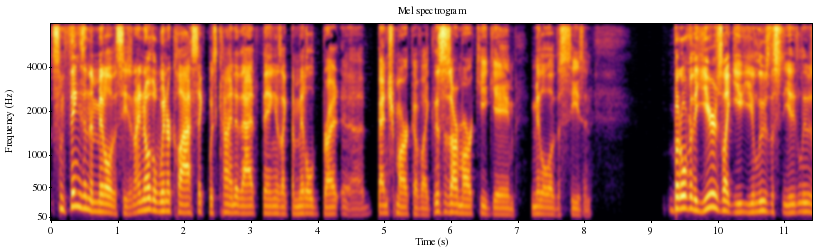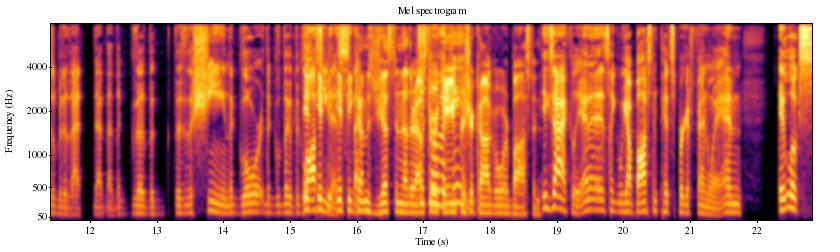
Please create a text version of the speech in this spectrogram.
some things in the middle of the season. I know the Winter Classic was kind of that thing, is like the middle bre- uh, benchmark of like this is our marquee game, middle of the season. But over the years, like you, you lose the you lose a bit of that that, that the, the the the sheen, the glory, the the, the It- it, glossiness. it that- becomes just another Just outdoor another game, for. Chicago or Boston. Exactly. And it's like we got Boston Pittsburgh at Fenway and it looks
